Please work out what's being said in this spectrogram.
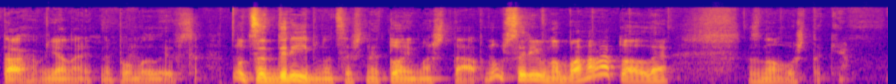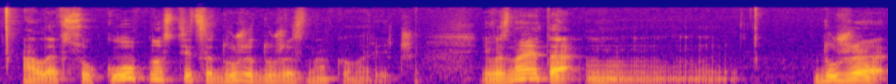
Так, я навіть не помилився. Ну, це дрібно, це ж не той масштаб. Ну, все рівно багато, але знову ж таки. Але в сукупності це дуже-дуже знакова річ. І ви знаєте, дуже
